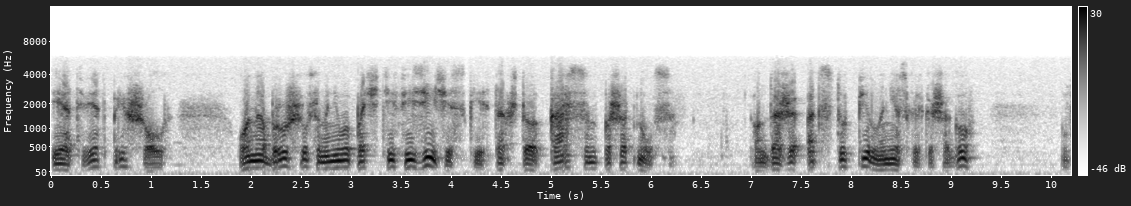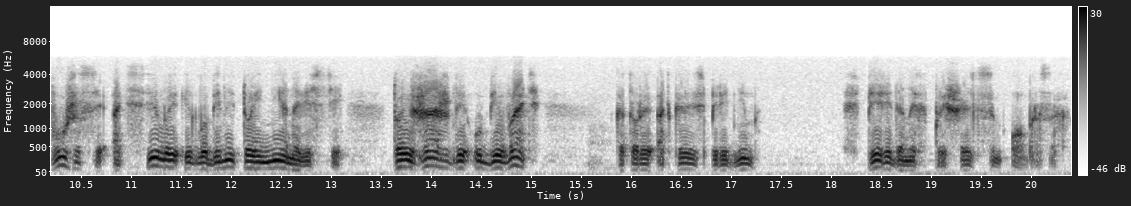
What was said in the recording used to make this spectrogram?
И ответ пришел. Он обрушился на него почти физически, так что Карсон пошатнулся. Он даже отступил на несколько шагов в ужасе от силы и глубины той ненависти, той жажды убивать, которые открылись перед ним в переданных пришельцем образах.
